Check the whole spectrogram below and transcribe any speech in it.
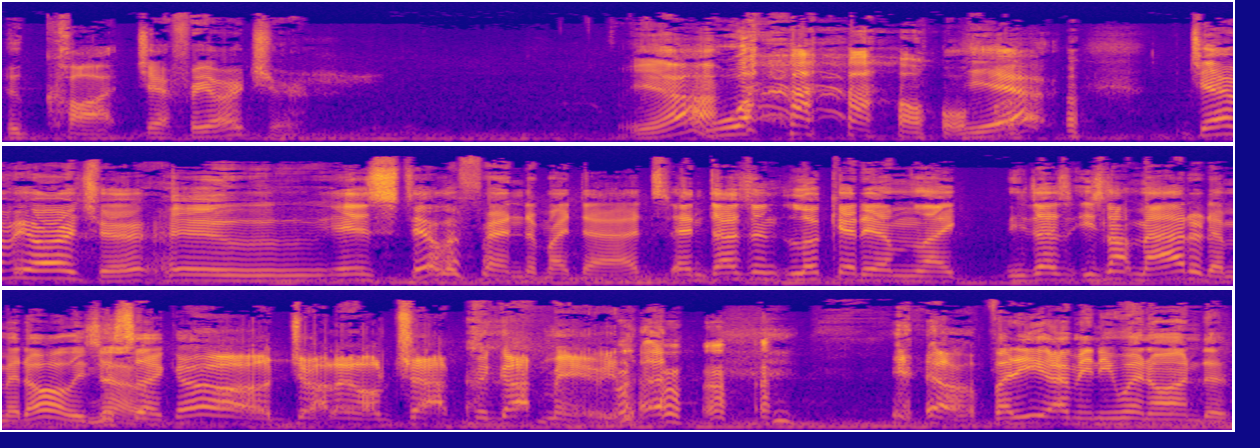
who caught Jeffrey Archer. Yeah. Wow. Yeah. Jeffrey Archer, who is still a friend of my dad's, and doesn't look at him like he does. He's not mad at him at all. He's just like, "Oh, jolly old chap, you got me." you know? You know, but he, I mean, he went on to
